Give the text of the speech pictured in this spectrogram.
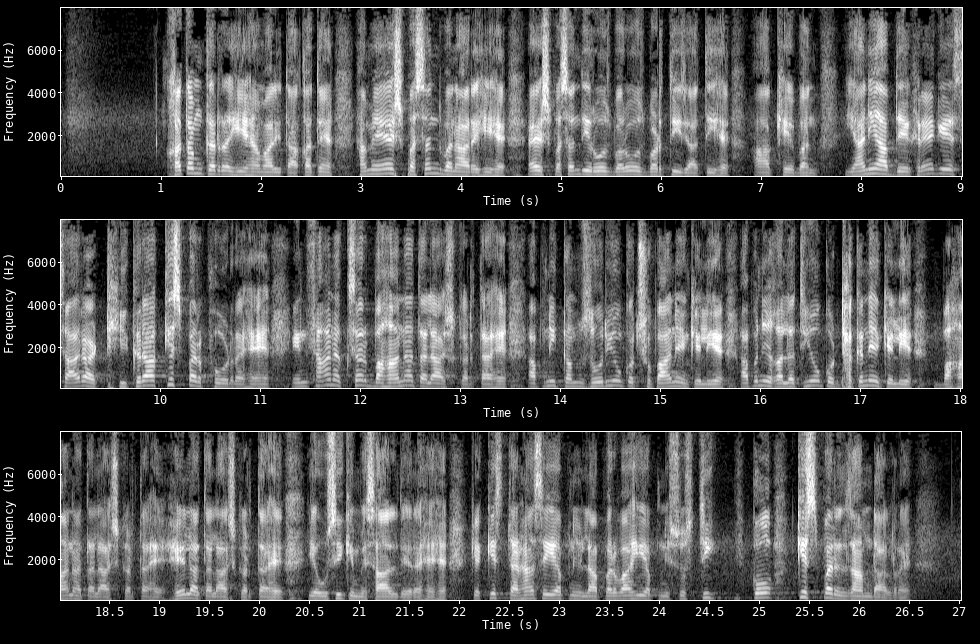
ख़त्म कर रही है हमारी ताकतें। हमें ऐश पसंद बना रही है। ऐश पसंदी रोज़ बरोज़ बढ़ती जाती है। आँखें बंद। यानी आप देख रहे हैं कि ये सारा ठीकरा किस पर फोड़ रहे हैं? इंसान अक्सर बहाना तलाश करता है अपनी कमज़ोरियों को छुपाने के लिए, अपनी गलतियों को ढकने के लिए। बहाना तलाश करता है, हेला तलाश करता है। ये उसी की मिसाल दे रहे हैं कि किस तरह से ये अपनी लापरवाही, अपनी सुस्ती को किस पर इल्ज़ाम डाल रहे हैं।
